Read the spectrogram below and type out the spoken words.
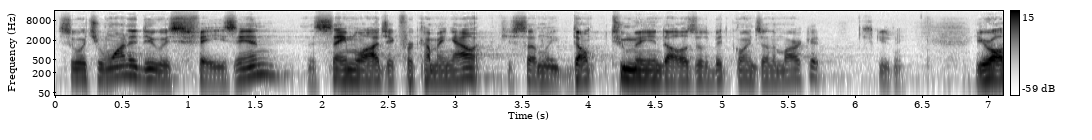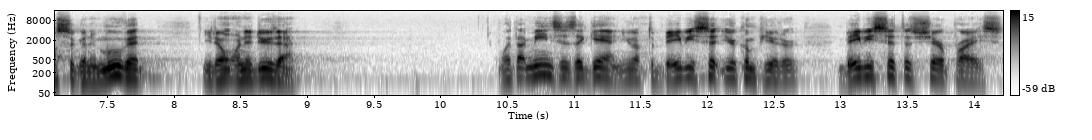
So what you want to do is phase in, the same logic for coming out. If you suddenly dump $2 million worth of Bitcoins on the market, excuse me, you're also going to move it. You don't want to do that. What that means is, again, you have to babysit your computer, babysit the share price,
